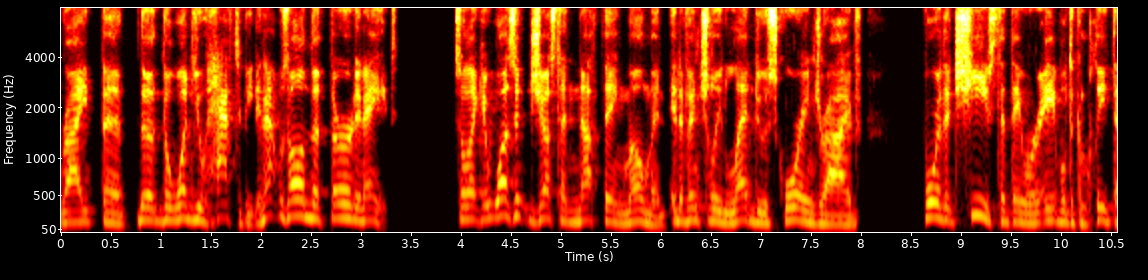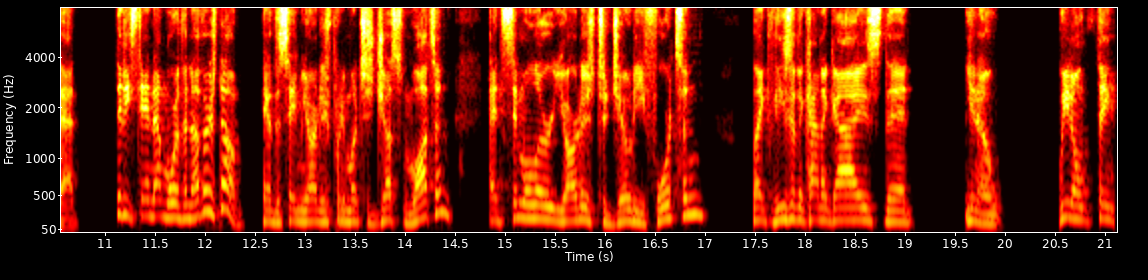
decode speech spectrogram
right? The the the one you have to beat. And that was on the third and eight. So like it wasn't just a nothing moment. It eventually led to a scoring drive for the Chiefs that they were able to complete that. Did he stand out more than others? No. He had the same yardage pretty much as Justin Watson, had similar yardage to Jody Fortson. Like these are the kind of guys that, you know, we don't think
